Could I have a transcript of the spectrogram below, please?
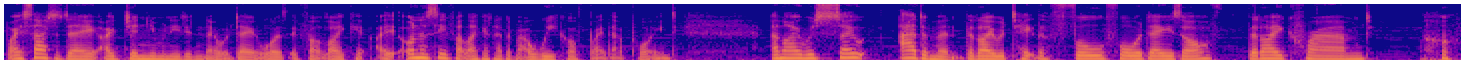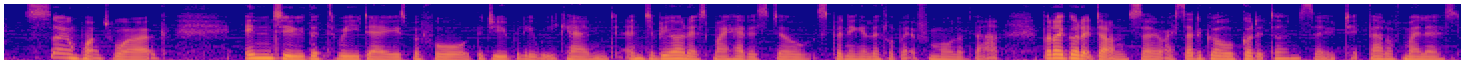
By Saturday, I genuinely didn't know what day it was. It felt like it. I honestly felt like I'd had about a week off by that point. And I was so adamant that I would take the full four days off that I crammed so much work into the three days before the Jubilee weekend. And to be honest, my head is still spinning a little bit from all of that. But I got it done. So I set a goal, got it done. So tick that off my list.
